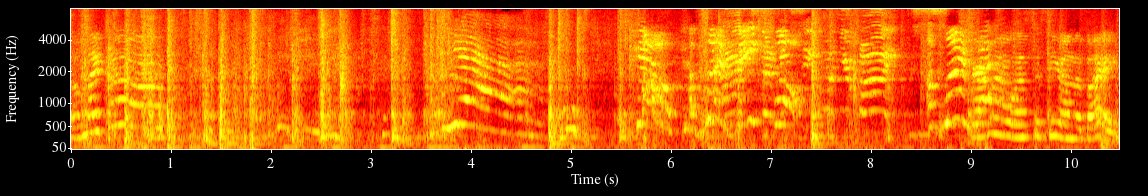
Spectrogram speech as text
Oh my god! Yeah! Here, I'm playing Guys, baseball. let me see you on your bikes. I'm playing baseball. Grandma wants to see you on the bike.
